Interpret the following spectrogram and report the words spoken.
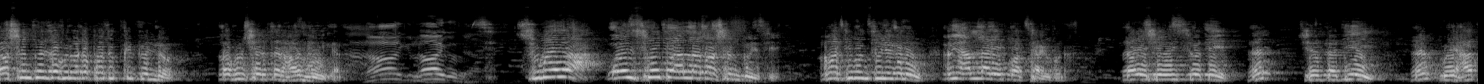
দর্শন করে যখন ওটা প্রদক্ষিণ করল তখন সেটা তার হজ হয়ে গেল। সুমাইয়া ওই স্রোতে আল্লাহ দর্শন করেছে। আমার জীবন চলে গেল আমি আল্লাহর এই পথ ছাড়বো না। তাই সে ওই স্রোতে হ্যাঁ সেটা দিয়েই হ্যাঁ? ওই হাত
